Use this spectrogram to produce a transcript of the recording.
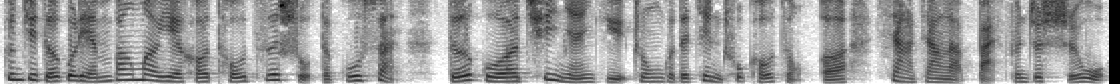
根据德国联邦贸易和投资署的估算，德国去年与中国的进出口总额下降了百分之十五，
